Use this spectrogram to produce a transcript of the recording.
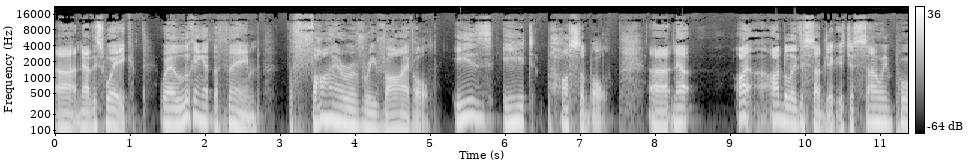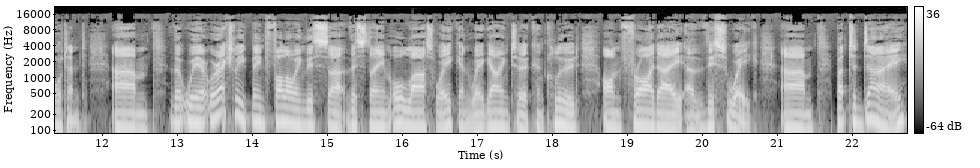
now this week we're looking at the theme, the fire of revival. Is it possible? Uh, now, I, I believe this subject is just so important um, that we're we're actually been following this uh, this theme all last week, and we're going to conclude on Friday uh, this week. Um, but today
